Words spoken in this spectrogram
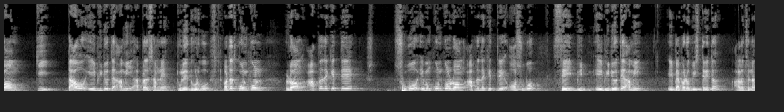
রং কি তাও এই ভিডিওতে আমি আপনাদের সামনে তুলে ধরব। অর্থাৎ কোন কোন রং আপনাদের ক্ষেত্রে শুভ এবং কোন কোন রং আপনাদের ক্ষেত্রে অশুভ, সেই এই ভিডিওতে আমি এই ব্যাপারেও বিস্তারিত আলোচনা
